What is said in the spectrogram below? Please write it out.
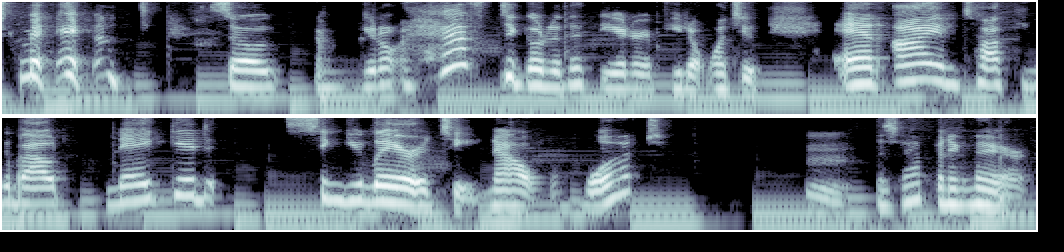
demand. So you don't have to go to the theater if you don't want to. And I am talking about Naked Singularity. Now, what Hmm. is happening there?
